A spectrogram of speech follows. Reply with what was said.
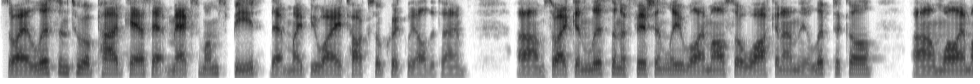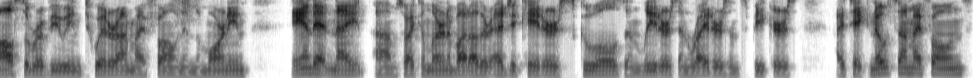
So i listen to a podcast at maximum speed. That might be why i talk so quickly all the time. Um, so i can listen efficiently while i'm also walking on the elliptical um, while I'm also reviewing Twitter on my phone in the morning and at night um, so I can learn about other educators, schools, and leaders and writers and speakers. I take notes on my phones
